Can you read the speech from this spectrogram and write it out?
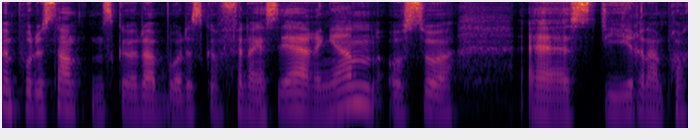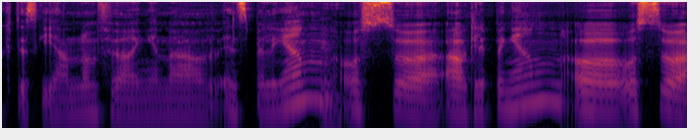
men produsenten skal jo da både skaffe finansieringen, og så eh, styre den praktiske gjennomføringen av innspillingen, mm. og så av klippingen, og, og så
